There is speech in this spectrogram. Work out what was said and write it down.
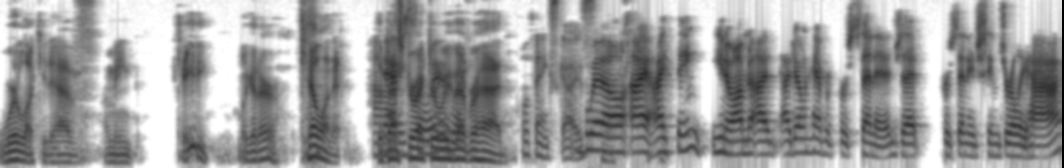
We're lucky to have. I mean, Katie, look at her, killing it. The Hi. best director we've ever had. Well, thanks, guys. Well, I, I think, you know, I'm not, I, I don't have a percentage. That percentage seems really high,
